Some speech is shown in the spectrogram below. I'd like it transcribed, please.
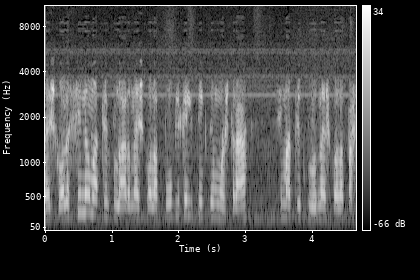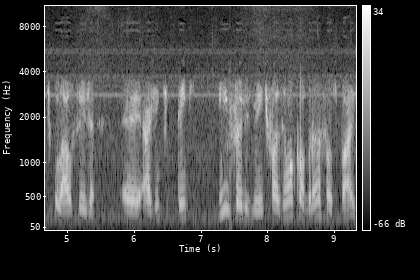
na escola, se não matricularam na escola pública, ele tem que demonstrar se matriculou na escola particular. Ou seja, é, a gente tem que, infelizmente, fazer uma cobrança aos pais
